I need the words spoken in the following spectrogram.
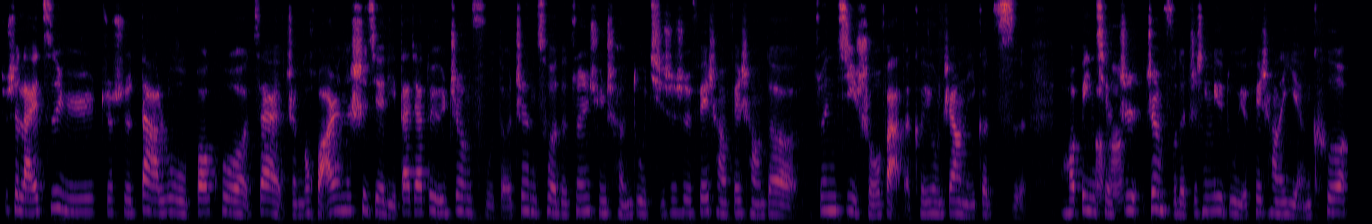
就是来自于就是大陆，包括在整个华人的世界里，大家对于政府的政策的遵循程度其实是非常非常的遵纪守法的，可以用这样的一个词。然后并且执政府的执行力度也非常的严苛。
